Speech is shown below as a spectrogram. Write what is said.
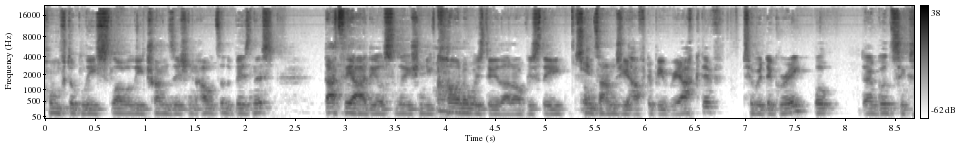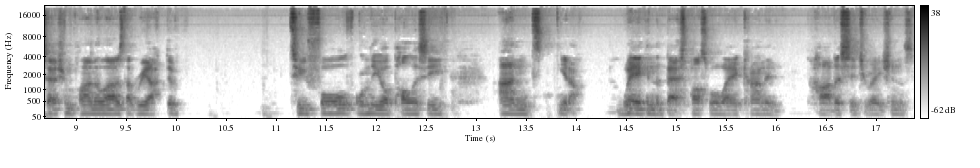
comfortably slowly transition out of the business that's the ideal solution. You can't mm-hmm. always do that obviously. Sometimes you have to be reactive to a degree but a good succession plan allows that reactive to fall under your policy and you know work in the best possible way it can in harder situations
